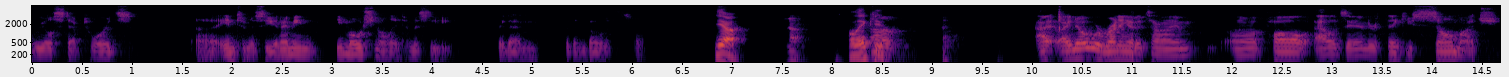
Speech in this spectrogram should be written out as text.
real step towards uh, intimacy, and I mean emotional intimacy for them for them both. So. Yeah. Yeah. Well, thank you. I, I know we're running out of time. Uh, Paul Alexander, thank you so much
